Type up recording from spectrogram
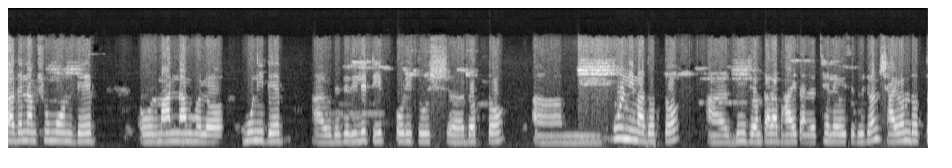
তাদের নাম সুমন দেব ওর মার নাম হলো মণি দেব আর ওদের যে রিলেটিভ পরিতোষ দত্ত পূর্ণিমা দত্ত আর দুইজন তারা ভাই তাদের ছেলে হয়েছে দুজন সায়ন দত্ত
